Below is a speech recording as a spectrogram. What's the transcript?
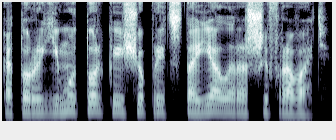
который ему только еще предстояло расшифровать.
